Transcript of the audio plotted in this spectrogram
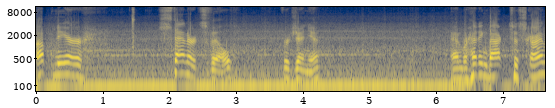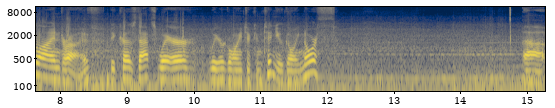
up near Stanardsville, Virginia, and we're heading back to Skyline Drive because that's where we are going to continue going north. Uh,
